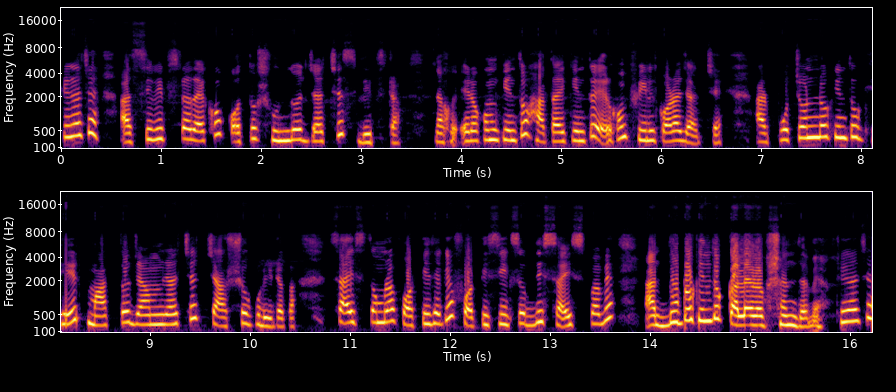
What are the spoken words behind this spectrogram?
ঠিক আছে? আর স্লিপসটা দেখো, কত সুন্দর যাচ্ছে স্লিপসটা দেখো, এরকম কিন্তু হাতায় কিন্তু এরকম ফিল করা যাচ্ছে। আর প্রচণ্ড কিন্তু ঘের, মাত্র জাম যাচ্ছে চারশো কুড়ি টাকা। সাইজ তোমরা ফর্টি থেকে ফর্টি সিক্স অব্দি সাইজ পাবে। আর দুটো কিন্তু কালার অপশন দেবে, ঠিক আছে?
